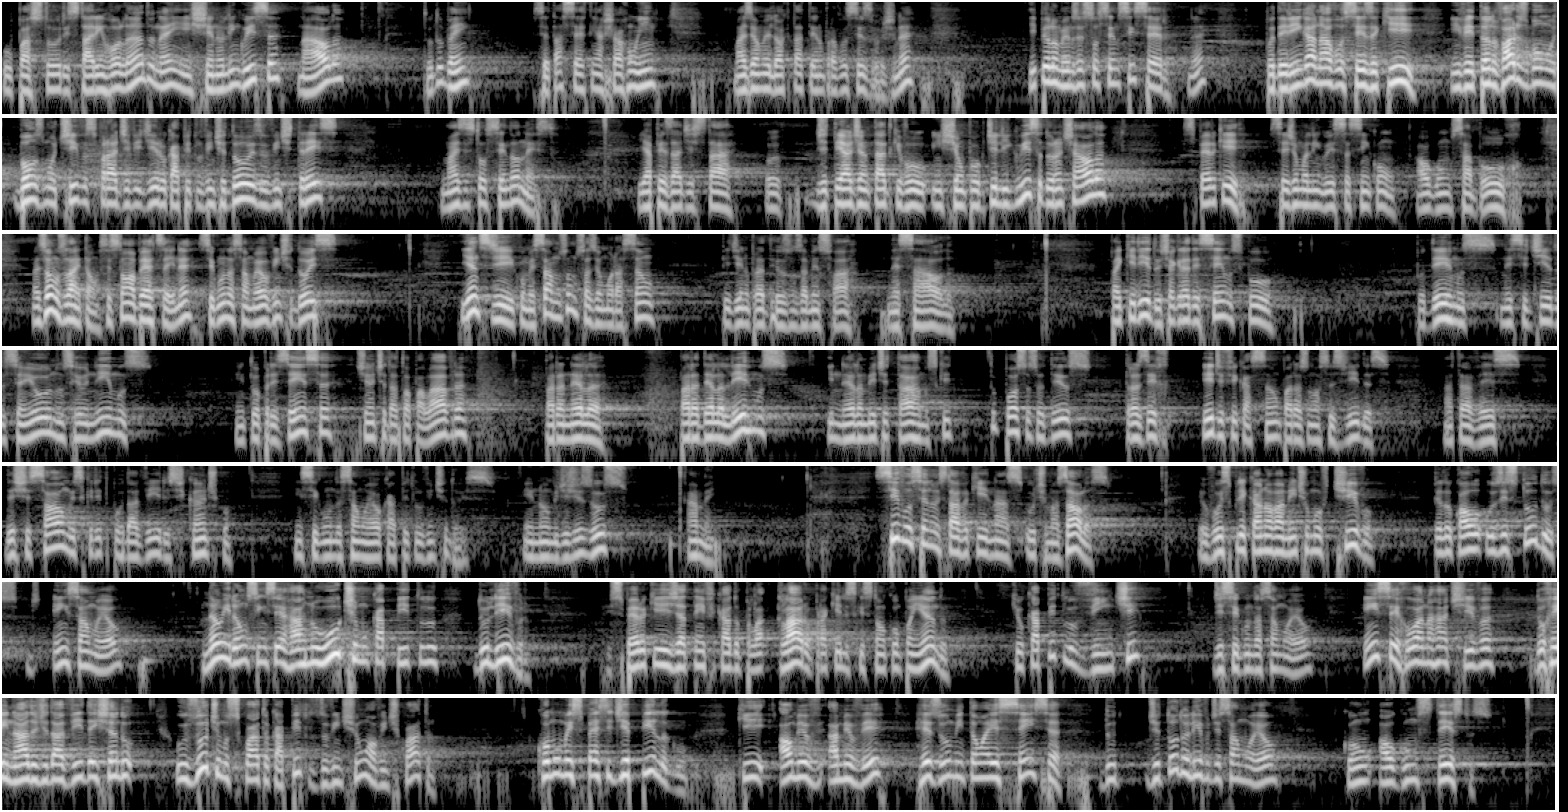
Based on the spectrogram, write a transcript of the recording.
o pastor estar enrolando né, e enchendo linguiça na aula, tudo bem, você está certo em achar ruim, mas é o melhor que está tendo para vocês hoje, né? E pelo menos eu estou sendo sincero, né? Poderia enganar vocês aqui, inventando vários bons motivos para dividir o capítulo 22 e o 23, mas estou sendo honesto. E apesar de estar de ter adiantado que vou encher um pouco de linguiça durante a aula, espero que seja uma linguiça assim com algum sabor. Mas vamos lá então, vocês estão abertos aí, né? 2 Samuel 22. E antes de começarmos, vamos fazer uma oração pedindo para Deus nos abençoar nessa aula. Pai querido, te agradecemos por podermos, nesse dia do Senhor, nos reunirmos em tua presença, diante da tua palavra, para nela, para dela lermos e nela meditarmos, que tu possas, ó Deus, trazer edificação para as nossas vidas através deste salmo escrito por Davi, este cântico em 2 Samuel capítulo 22. Em nome de Jesus. Amém. Se você não estava aqui nas últimas aulas, eu vou explicar novamente o motivo pelo qual os estudos em Samuel não irão se encerrar no último capítulo do livro. Espero que já tenha ficado claro para aqueles que estão acompanhando que o capítulo 20 de 2 Samuel encerrou a narrativa do reinado de Davi, deixando os últimos quatro capítulos, do 21 ao 24, como uma espécie de epílogo que, ao meu, a meu ver, resume então a essência do, de todo o livro de Samuel com alguns textos.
